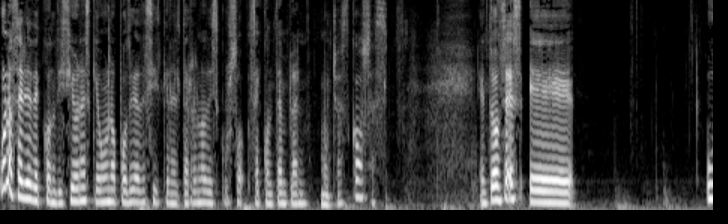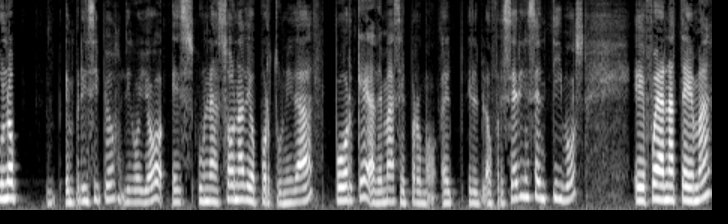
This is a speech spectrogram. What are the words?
una serie de condiciones que uno podría decir que en el terreno de discurso se contemplan muchas cosas. Entonces, eh, uno en principio, digo yo, es una zona de oportunidad porque además el, promo, el ofrecer incentivos eh, fue anatema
